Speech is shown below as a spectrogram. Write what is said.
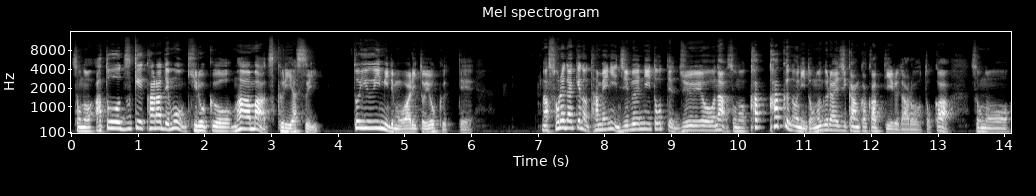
その後付けからでも記録をまあまあ作りやすい。という意味でも割と良くって、まあそれだけのために自分にとって重要な、その書くのにどのぐらい時間かかっているだろうとか、その、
